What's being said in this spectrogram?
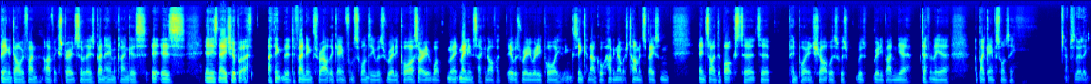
being a Derby fan, I've experienced some of those Ben Hamer clangers. It is in his nature, but I, think the defending throughout the game from Swansea was really poor. Oh, sorry, well, mainly in the second half, it was really, really poor. I think Zinchenko having that much time and space and inside the box to to pinpoint and shot was was was really bad. And yeah, definitely a, a bad game for Swansea. Absolutely.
